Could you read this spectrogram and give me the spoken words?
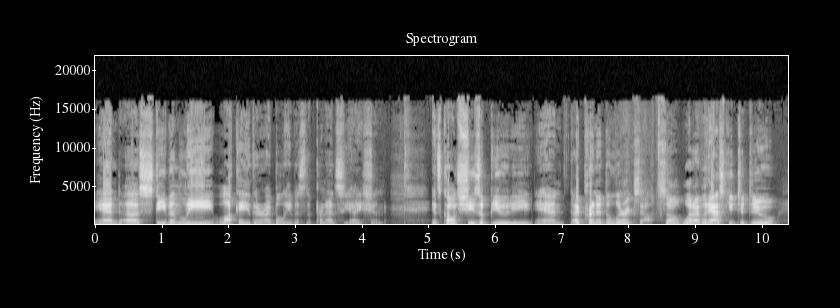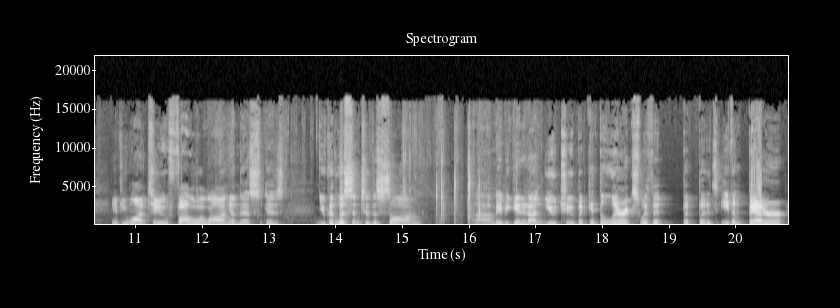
And uh, Stephen Lee Lukather, I believe is the pronunciation. It's called She's a Beauty, and I printed the lyrics out. So, what I would ask you to do if you want to follow along in this is you could listen to the song, uh, maybe get it on YouTube, but get the lyrics with it. But but it's even better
